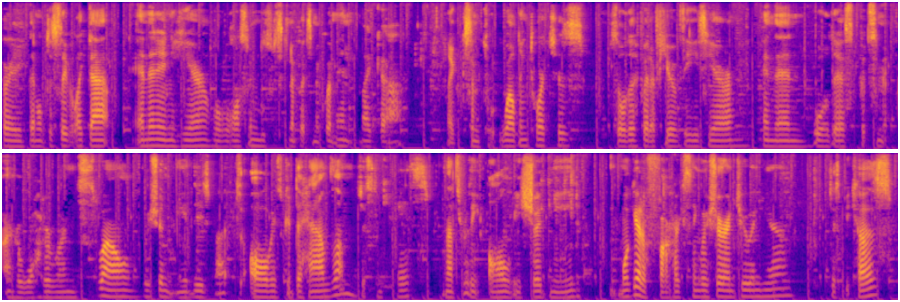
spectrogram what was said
3 Then we'll just leave it like that. And then in here, we'll also just gonna put some equipment, like uh, like some welding torches. So we'll just put a few of these here, and then we'll just put some underwater ones well. We shouldn't need these, but it's always good to have them, just in case. And that's really all we should need. We'll get a fire extinguisher and two in here, just because.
